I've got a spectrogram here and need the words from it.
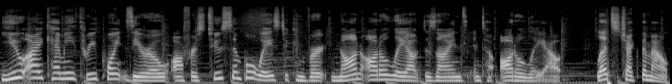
UiChemy 3.0 offers two simple ways to convert non-auto layout designs into auto layout. Let's check them out.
